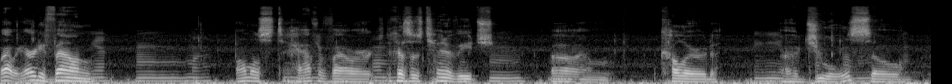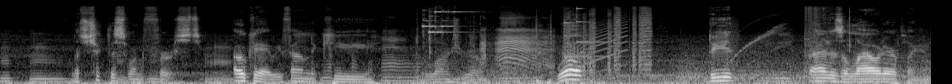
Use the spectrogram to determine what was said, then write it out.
Wow, we already found almost mm, half of our, mm-hmm. because there's 10 of each mm-hmm. um, colored uh, jewels, so mm-hmm. let's check this one first. Okay, we found the key to the laundry room. Well, the, that is a loud airplane.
